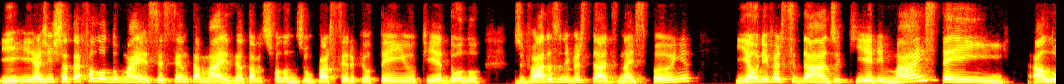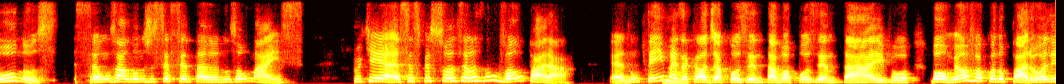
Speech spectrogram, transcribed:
e, e, a gente até falou do mais 60 mais, né? Eu estava te falando de um parceiro que eu tenho, que é dono de várias universidades na Espanha, e a universidade que ele mais tem alunos são os alunos de 60 anos ou mais. Porque essas pessoas elas não vão parar. É, não tem mais não. aquela de aposentar, vou aposentar e vou. Bom, meu avô, quando parou, ele,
